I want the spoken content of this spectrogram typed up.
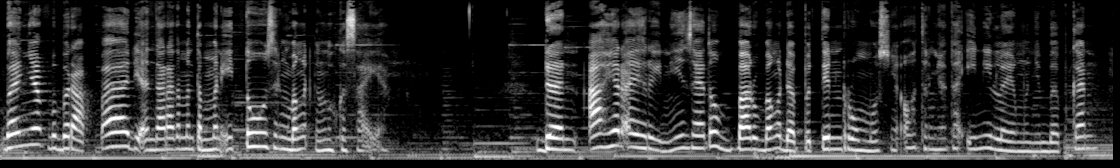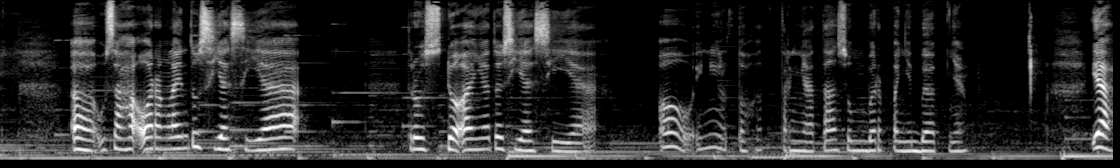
banyak beberapa di antara teman-teman itu sering banget ngeluh ke saya. Dan akhir-akhir ini saya tuh baru banget dapetin rumusnya oh ternyata ini loh yang menyebabkan uh, usaha orang lain tuh sia-sia. Terus doanya tuh sia-sia oh ini toh ternyata sumber penyebabnya. Ya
